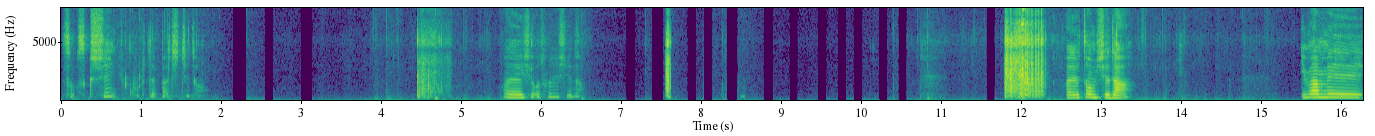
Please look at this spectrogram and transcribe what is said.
są skrzynie, kurde, patrzcie to. Ale się otworzyć nie da. Ale tą się da. I mamy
